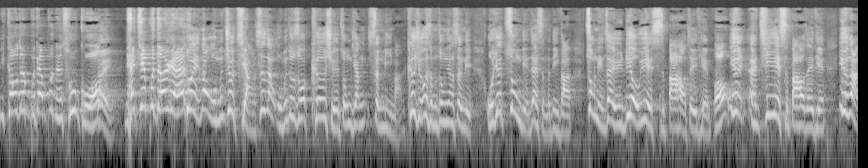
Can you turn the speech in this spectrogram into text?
你高端不但不能出国，对，你还见不得人。对，那我们就讲，事实上我们就说科学终将胜利嘛。科学为什么终将胜利？我觉得重点在什么地方？重点在于六月十八号这一天哦，因为呃七月十八号这一天，因为那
